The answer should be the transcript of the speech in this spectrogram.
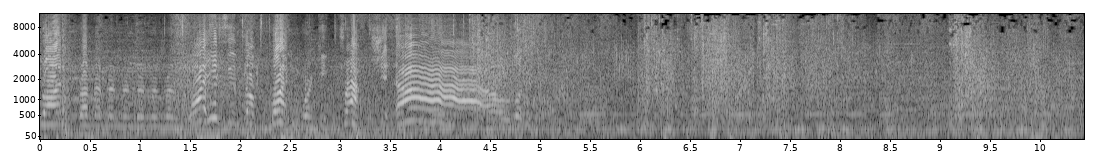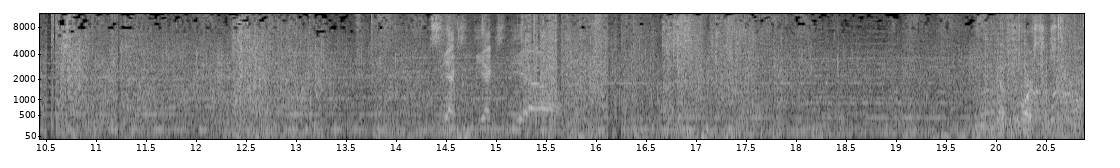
Run! Run, run, run, run, run, run, run. Why isn't the button working? Crap! Shit! Ah! Look. It's the exit, the exit, yeah. Of course a wall.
